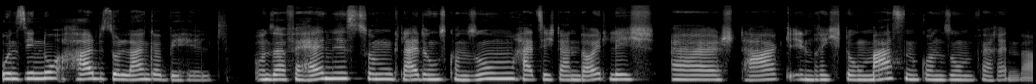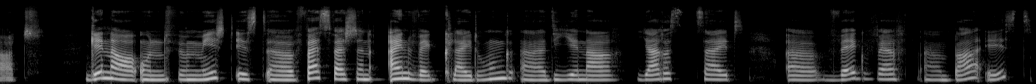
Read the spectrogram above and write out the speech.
und sie nur halb so lange behält. Unser Verhältnis zum Kleidungskonsum hat sich dann deutlich äh, stark in Richtung Massenkonsum verändert. Genau, und für mich ist äh, Fast Fashion Einwegkleidung, äh, die je nach Jahreszeit äh, wegwerfbar ist.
